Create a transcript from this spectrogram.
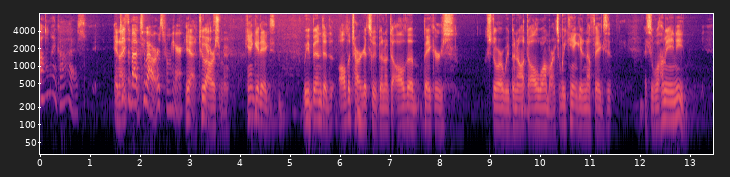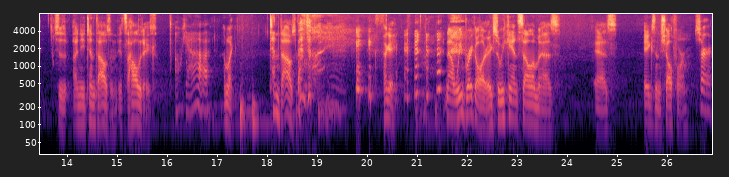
Oh my gosh. And Which I- is about two hours from here. Yeah, two Yes. hours from here. Can't get eggs. We've been to all the Targets. We've been to all the bakers store. We've been out to all the WalMarts, and we can't get enough eggs. I said, "Well, how many do you need?" He says, "I need ten thousand. It's the holidays." Oh yeah. I'm like, 10,000? That's okay. now we break all our eggs, so we can't sell them as as eggs in the shell form. Sure.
